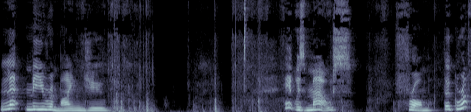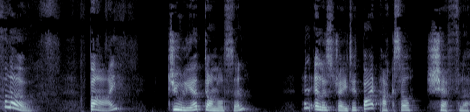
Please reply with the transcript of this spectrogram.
Let me remind you. It was Mouse from The Gruffalo by Julia Donaldson and illustrated by Axel Scheffler.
